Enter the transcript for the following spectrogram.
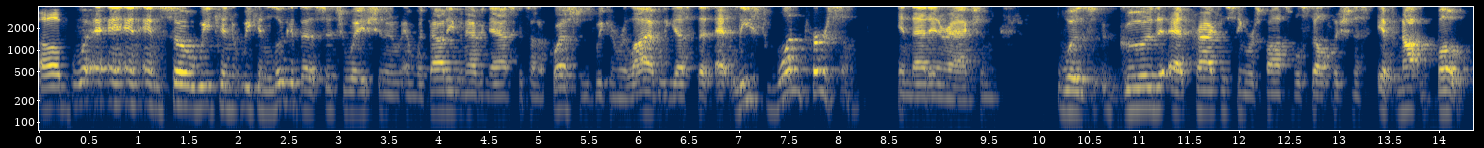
Um, well, and, and so we can we can look at that situation and, and without even having to ask a ton of questions, we can reliably guess that at least one person in that interaction was good at practicing responsible selfishness, if not both.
